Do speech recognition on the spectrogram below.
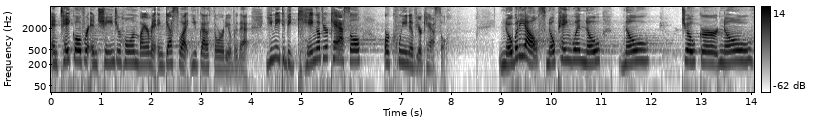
and take over and change your whole environment. And guess what? You've got authority over that. You need to be king of your castle or queen of your castle. Nobody else, no penguin, no no Joker, no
